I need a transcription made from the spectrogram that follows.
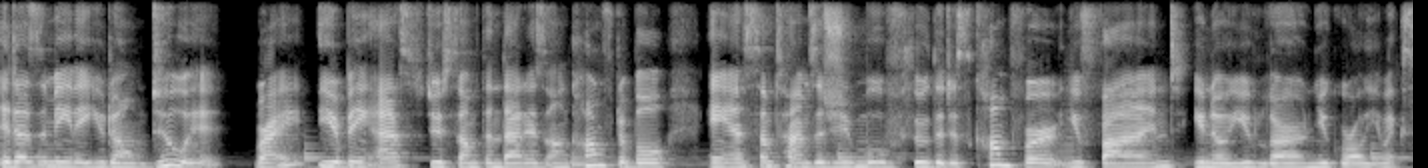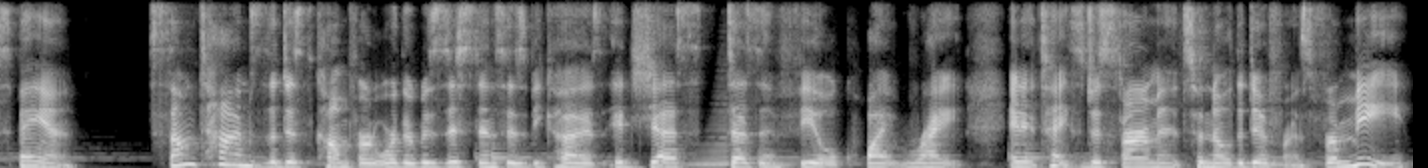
it doesn't mean that you don't do it, right? You're being asked to do something that is uncomfortable and sometimes as you move through the discomfort, you find, you know, you learn, you grow, you expand. Sometimes the discomfort or the resistance is because it just doesn't feel quite right. And it takes discernment to know the difference. For me,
